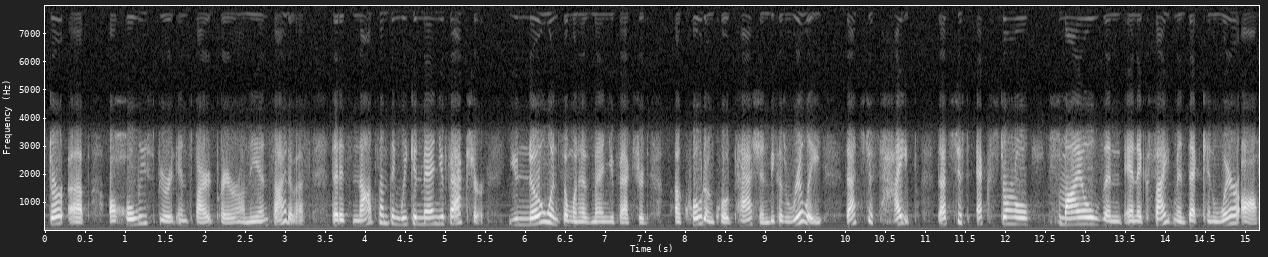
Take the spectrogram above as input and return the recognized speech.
stir up a Holy Spirit inspired prayer on the inside of us. That it's not something we can manufacture. You know when someone has manufactured a quote unquote passion because really that's just hype. That's just external smiles and, and excitement that can wear off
